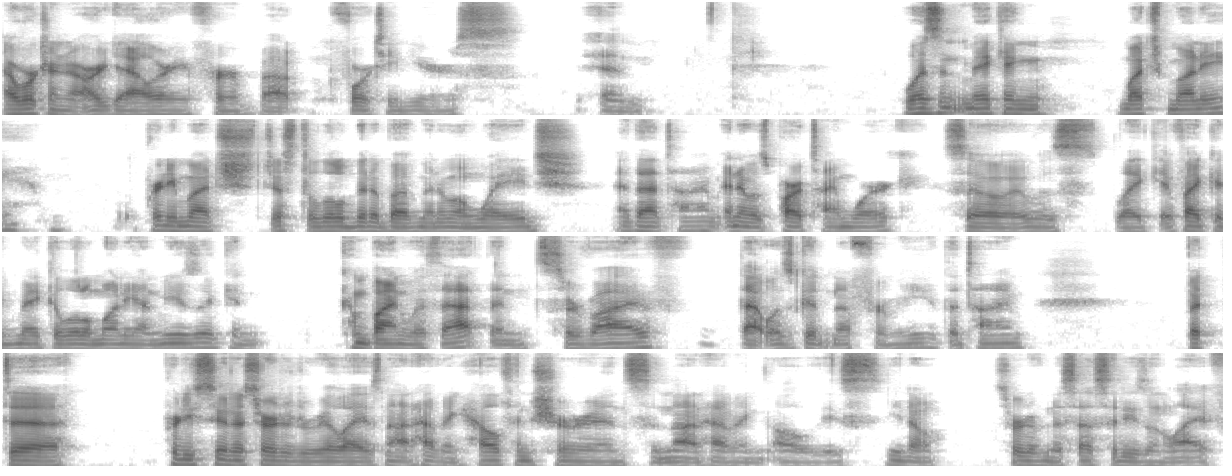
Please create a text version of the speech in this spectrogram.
I worked in an art gallery for about 14 years, and wasn't making much money. Pretty much just a little bit above minimum wage at that time, and it was part-time work. So it was like if I could make a little money on music and combine with that, then survive. That was good enough for me at the time. But uh, pretty soon I started to realize not having health insurance and not having all of these, you know, sort of necessities in life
